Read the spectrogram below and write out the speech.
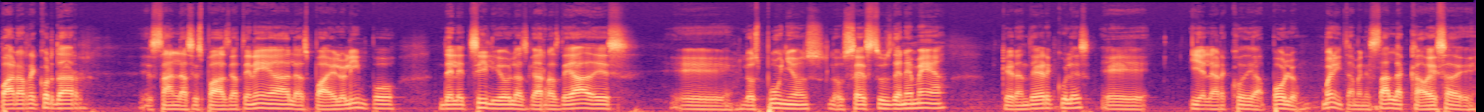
para recordar están las espadas de Atenea, la espada del Olimpo, del exilio, las garras de Hades, eh, los puños, los cestus de Nemea, que eran de Hércules, eh, y el arco de Apolo. Bueno, y también está la cabeza de,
